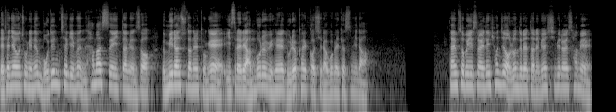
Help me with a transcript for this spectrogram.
네타냐후 총리는 모든 책임은 하마스에 있다면서 은밀한 수단을 통해 이스라엘의 안보를 위해 노력할 것이라고 밝혔습니다. 타임스 오브 이스라엘 등 현지 언론들에 따르면 11월 3일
